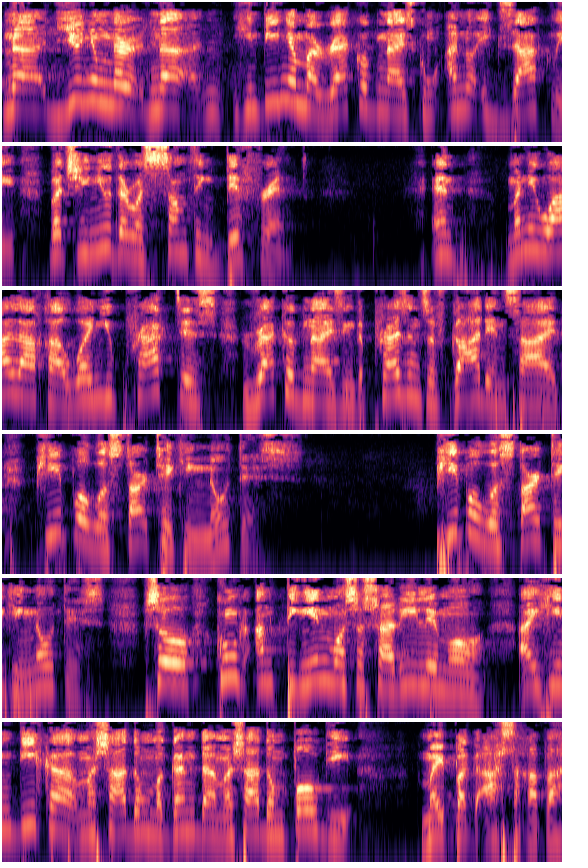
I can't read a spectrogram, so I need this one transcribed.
na yun yung na, na hindi niya ma-recognize kung ano exactly, but she knew there was something different. And maniwala ka, when you practice recognizing the presence of God inside, people will start taking notice. People will start taking notice. So, kung ang tingin mo sa sarili mo ay hindi ka masyadong maganda, masyadong pogi, may pag-asa ka pa.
